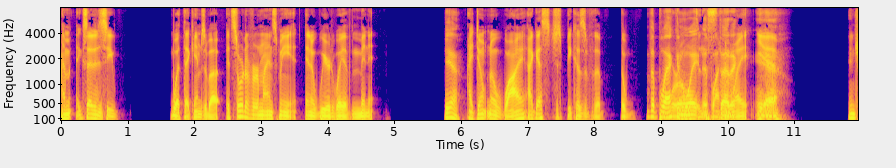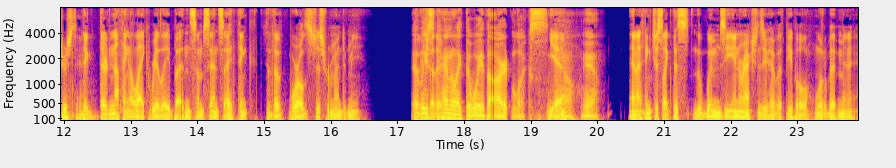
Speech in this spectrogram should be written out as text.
I'm excited to see what that game's about. It sort of reminds me in a weird way of Minit. yeah, I don't know why. I guess just because of the the the black and World white and the black aesthetic. and white, yeah. Interesting. they're, they're nothing alike really, but in some sense, I think the worlds just reminded me. At least kind of like the way the art looks. you Yeah. know? yeah. And I think just like this, the whimsy interactions you have with people, a little bit Minit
